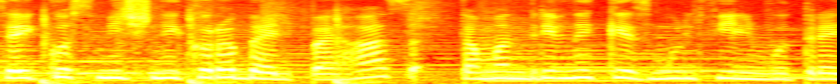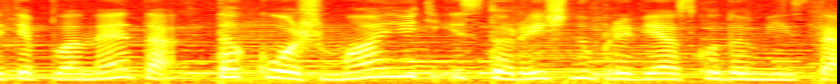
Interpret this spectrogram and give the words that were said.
Цей космічний корабель Пегас та мандрівники з мультфільму Третя планета також мають історичну прив'язку до міста.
